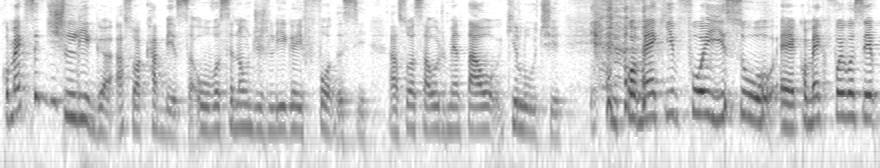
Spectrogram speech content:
como é que você desliga a sua cabeça? Ou você não desliga e foda-se a sua saúde mental que lute? E como é que foi isso? É, como é que foi você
